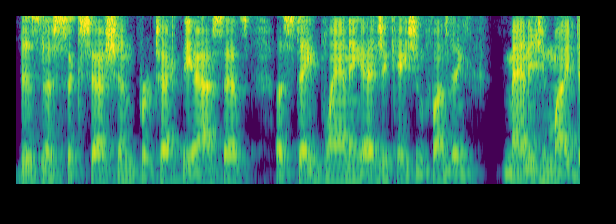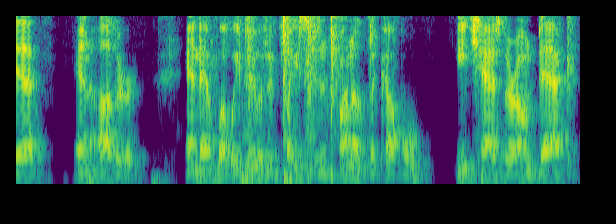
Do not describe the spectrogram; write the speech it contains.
business succession, protect the assets, estate planning, education funding, managing my debt, and other. And then what we do is we place these in front of the couple. Each has their own deck,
